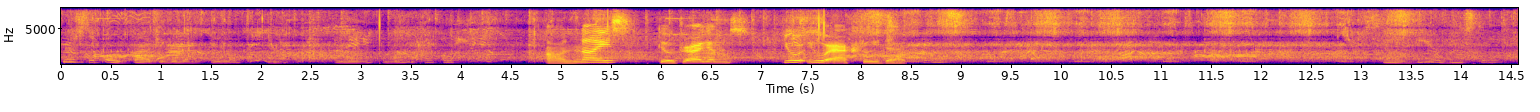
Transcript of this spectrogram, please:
Here's like oh a minute. I. I mean, I mean, Pepper. Oh, nice. Go Dragons. You you were actually dead. See, beastie.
